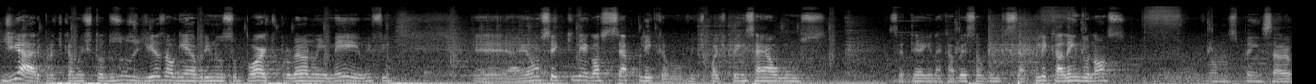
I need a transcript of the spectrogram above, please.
diário, praticamente todos os dias, alguém abrindo um suporte, problema no e-mail, enfim. É, aí eu não sei que negócio se aplica, a gente pode pensar em alguns. Você tem aí na cabeça algum que se aplica além do nosso? Vamos pensar.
